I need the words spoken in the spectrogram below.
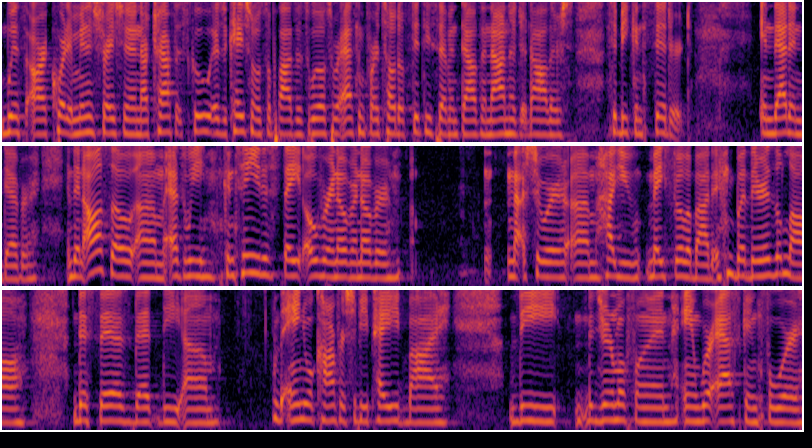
with our court administration and our traffic school educational supplies as well. So we're asking for a total of $57,900 to be considered. in that endeavor. And then also, um, as we continue to state over and over and over, not sure um, how you may feel about it, but there is a law that says that the um, the annual conference should be paid by the the general fund, and we're asking for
